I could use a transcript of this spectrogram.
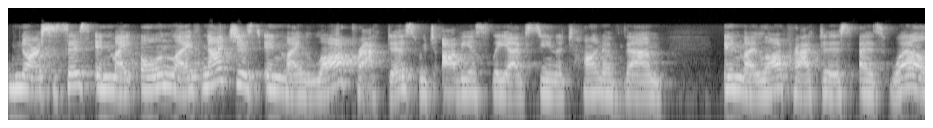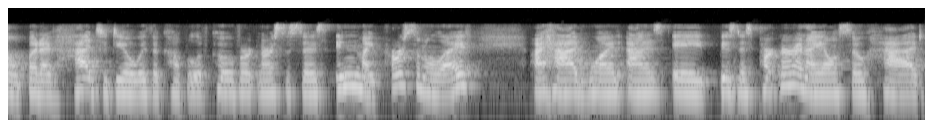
narcissists in my own life, not just in my law practice, which obviously I've seen a ton of them in my law practice as well, but I've had to deal with a couple of covert narcissists in my personal life. I had one as a business partner, and I also had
